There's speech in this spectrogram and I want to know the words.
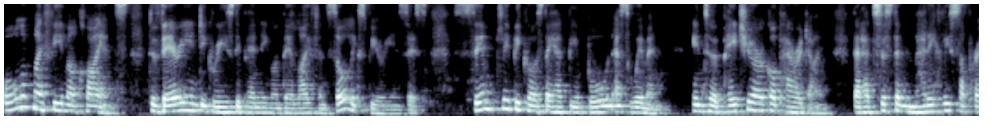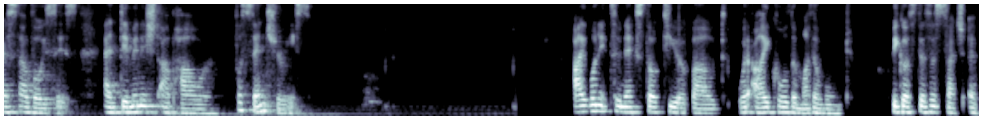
all of my female clients to varying degrees depending on their life and soul experiences, simply because they had been born as women into a patriarchal paradigm that had systematically suppressed our voices and diminished our power for centuries. I wanted to next talk to you about what I call the mother wound, because this is such a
